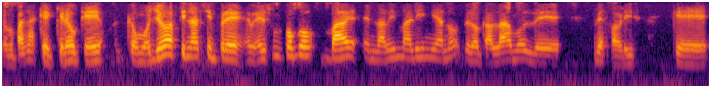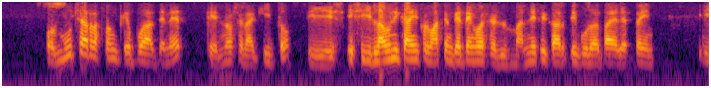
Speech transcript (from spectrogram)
Lo que pasa es que creo que, como yo al final siempre, es un poco, va en la misma línea, ¿no? De lo que hablábamos de, de Fabriz, que por mucha razón que pueda tener, que no se la quito, y, y si la única información que tengo es el magnífico artículo de Padel Spain y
